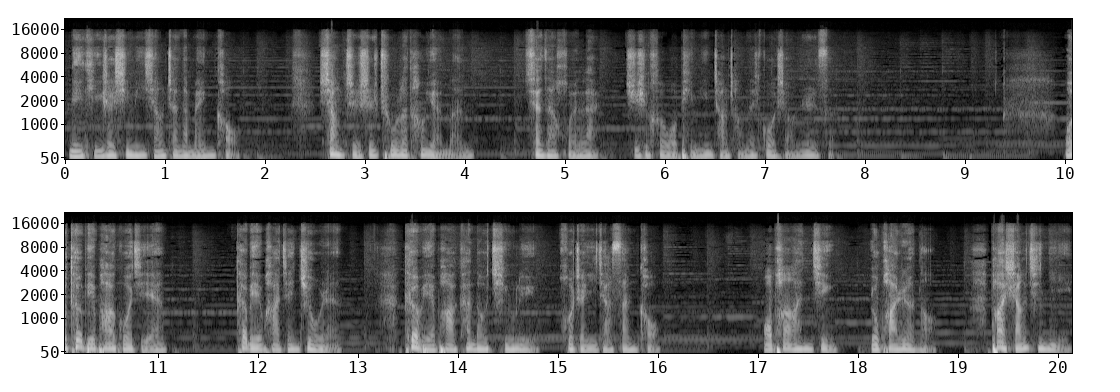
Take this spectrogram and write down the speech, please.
你提着行李箱站在门口，像只是出了趟远门，现在回来继续和我平平常常的过小日子。我特别怕过节，特别怕见旧人，特别怕看到情侣或者一家三口。我怕安静，又怕热闹，怕想起你，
